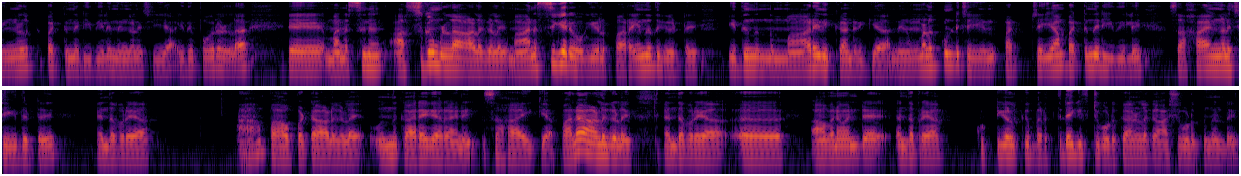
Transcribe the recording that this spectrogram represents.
നിങ്ങൾക്ക് പറ്റുന്ന രീതിയിൽ നിങ്ങൾ ചെയ്യുക. ഇതുപോലുള്ള മനസ്സിന് അസുഖമുള്ള ആളുകൾ മാനസിക രോഗികൾ പറയുന്നത് കേട്ട് ഇതിൽ നിന്നും മാറി നിൽക്കാണ്ടിരിക്കുക. നമ്മളെ കൊണ്ട് ചെയ്യാൻ പറ്റുന്ന രീതിയിൽ സഹായങ്ങൾ ചെയ്തിട്ട് എന്താ പറയുക ആ പാവപ്പെട്ട ആളുകളെ ഒന്ന് കരകയറാൻ സഹായിക്കുക. പല ആളുകൾ എന്താ പറയുക അവനവന്റെ എന്താ പറയുക കുട്ടികൾക്ക് ബർത്ത്ഡേ ഗിഫ്റ്റ് കൊടുക്കാനുള്ള കാശ് കൊടുക്കുന്നുണ്ട്.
